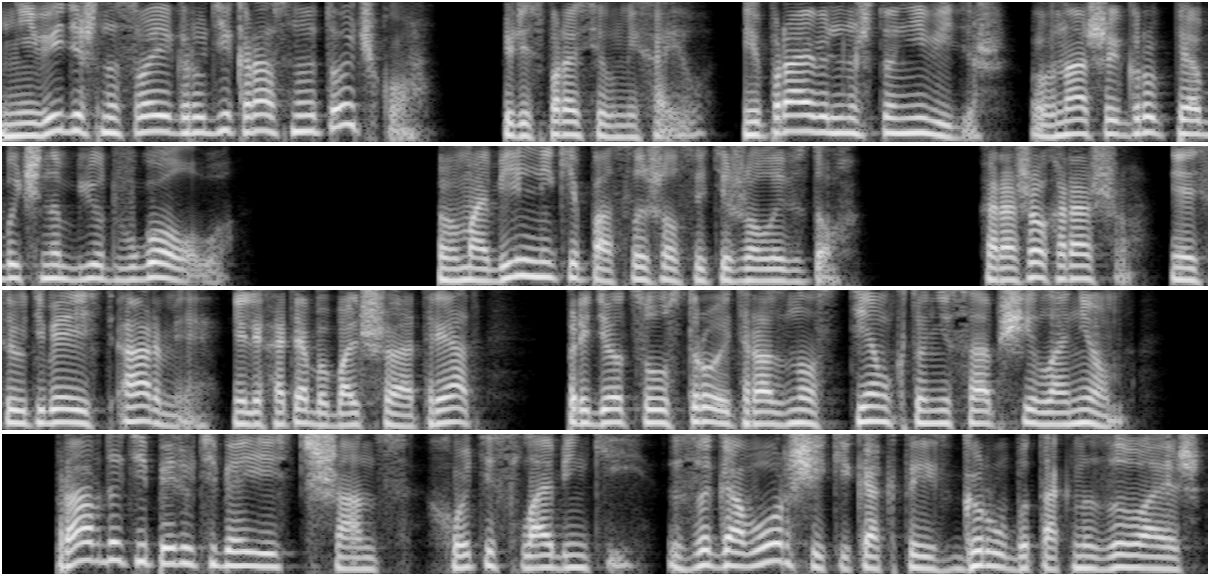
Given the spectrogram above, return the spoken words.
«Не видишь на своей груди красную точку?» — переспросил Михаил. «И правильно, что не видишь. В нашей группе обычно бьют в голову». В мобильнике послышался тяжелый вздох. «Хорошо, хорошо. Если у тебя есть армия или хотя бы большой отряд, придется устроить разнос тем, кто не сообщил о нем. Правда, теперь у тебя есть шанс, хоть и слабенький. Заговорщики, как ты их грубо так называешь,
